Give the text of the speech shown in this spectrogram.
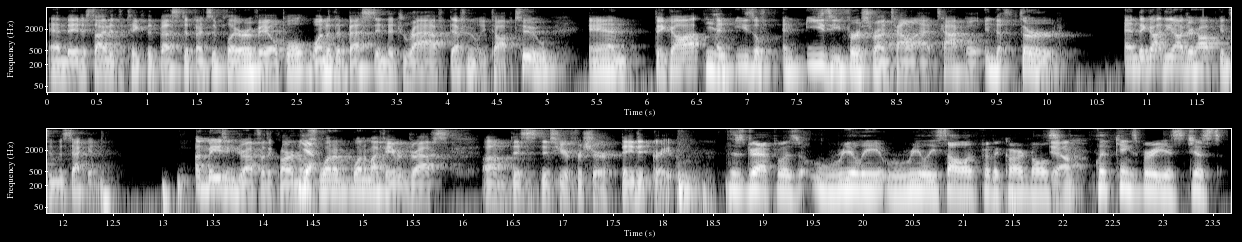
and they decided to take the best defensive player available, one of the best in the draft, definitely top two, and they got Easy. an easy an easy first round talent at tackle in the third, and they got DeAndre Hopkins in the second. Amazing draft for the Cardinals. Yeah. One of one of my favorite drafts um, this this year for sure. They did great. this draft was really, really solid for the Cardinals. Yeah. Cliff Kingsbury is just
